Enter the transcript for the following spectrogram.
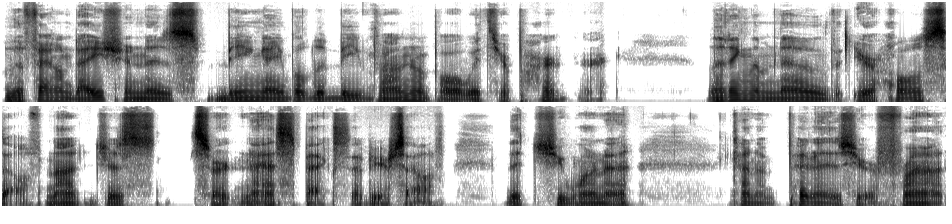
the foundation is being able to be vulnerable with your partner, letting them know that your whole self, not just certain aspects of yourself that you want to kind of put as your front.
